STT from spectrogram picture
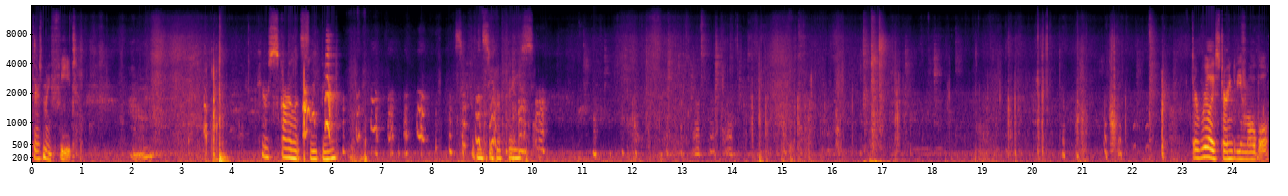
There's my feet. Um, here's Scarlet sleeping. Let's see if we can see her face. They're really starting to be mobile.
